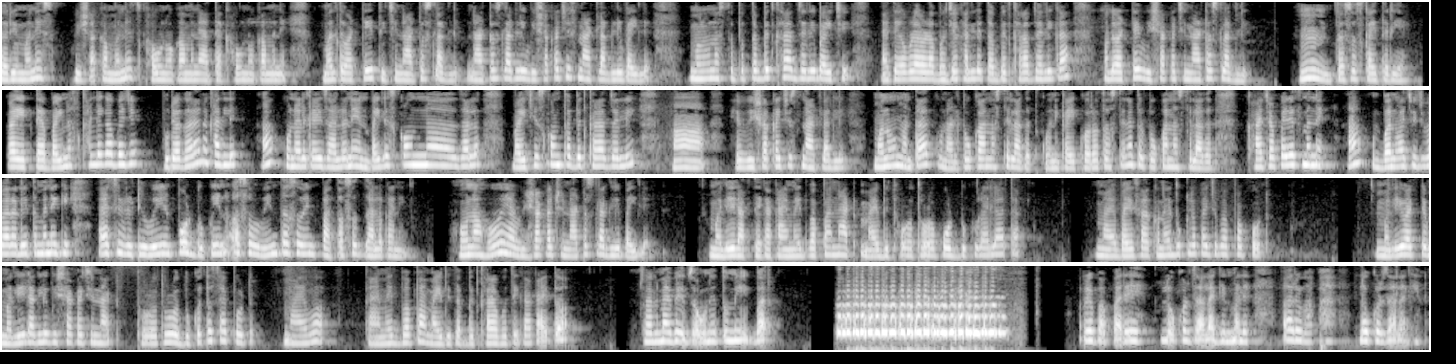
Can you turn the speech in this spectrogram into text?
तरी म्हणेस विशाखा म्हणेच खाऊ नका म्हणे आता खाऊ नका म्हणे. मला तर वाटते तिची नाटच लागली. नाटच लागली विशाखाचीच नाट लागली बाईले. म्हणूनच तर तब्येत खराब झाली बाईची. नाही तर एवढा एवढा भजे खाल्ले तब्येत खराब झाली का? मला वाटते विशाखाची नाटच लागली. हम्म तसंच काहीतरी आहे. काय एकट्या बाईनंच खाल्ले का भजे? पुऱ्या घरानं खाल्ले. हां कोणाला काही झालं नाही आणि बाईलाच काऊन झालं? बाईचीच काऊन तब्येत खराब झाली? हां हे विशाखाचीच नाट लागली. म्हणून म्हणतात कुणाला टोका नसते लागत. कोणी काही करत असते ना तर टोका नसते लागत. खायच्या पहिलेच म्हणे हां बनवायची ज्वार आली तर म्हणे की ॲसिडिटी होईल पोट दुखीन असं होईन तसं होईन पा तसंच झालं का नाही? हो ना हो या विशाखाची नाटच लागली पाहिजे मला लागते का काय माहीत बाप्पा नाट? माय बी थोडं थोडं पोट दुखू राहिलं आता. माय बाईसारखं नाही दुखलं पाहिजे बाप्पा पोट. मला वाटते मला लागली विशाखाची नाट. थोडं थोडं दुखतच आहे पोट. माय व काय माहीत बाप्पा माय बी तब्येत खराब होते का काय तर? चल माय बी जाऊन ये तुम्ही एक बार। अरे बापा रे लवकर जा लागेल मला। अरे बापा लवकर जा लागेल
